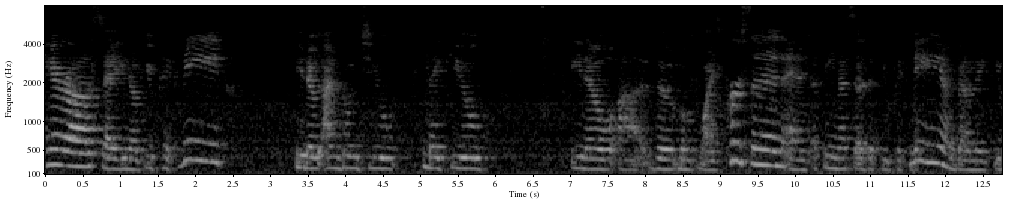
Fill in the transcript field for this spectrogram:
Hera say, you know, if you pick me, you know, I'm going to make you, you know, uh, the most wise person. And Athena says, if you pick me, I'm going to make you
